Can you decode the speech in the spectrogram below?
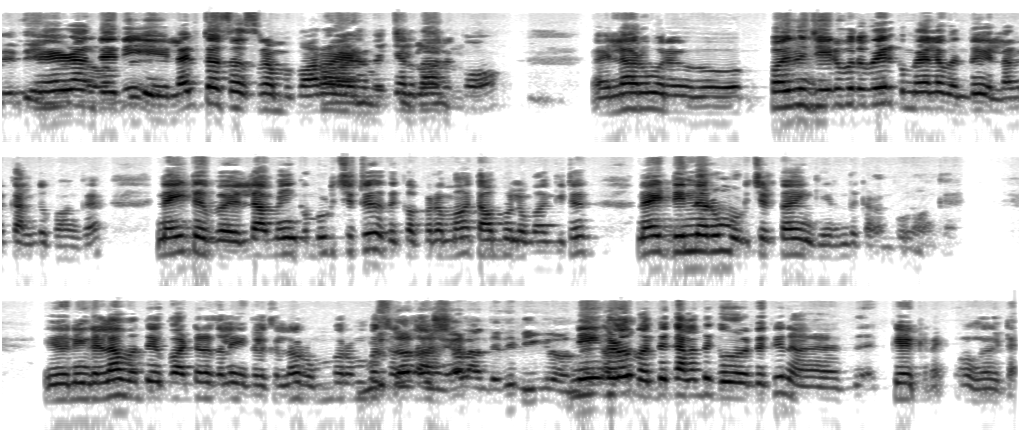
தேதி ஏழாம் தேதி லலிதா சஹஸ்ரம் பாராயணம் வைக்கிறதா. இருக்கும். எல்லாரும் ஒரு பதினஞ்சு இருபது பேருக்கு மேல வந்து எல்லாரும் கலந்துப்பாங்க. நைட்டு எல்லாமே இங்க முடிச்சிட்டு அதுக்கப்புறமா தாம்பூலம் வாங்கிட்டு நைட் டின்னரும் முடிச்சிட்டு தான் இங்க இருந்து கிளம்புவாங்க. இது நீங்கெல்லாம் வந்து பண்றதுல எங்களுக்கு எல்லாம் ரொம்ப ரொம்ப சந்தோஷம். நீங்களும் வந்து நீங்களும் வந்து கலந்துக்குவதுக்கு நான் கேக்குறேன் உங்ககிட்ட.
